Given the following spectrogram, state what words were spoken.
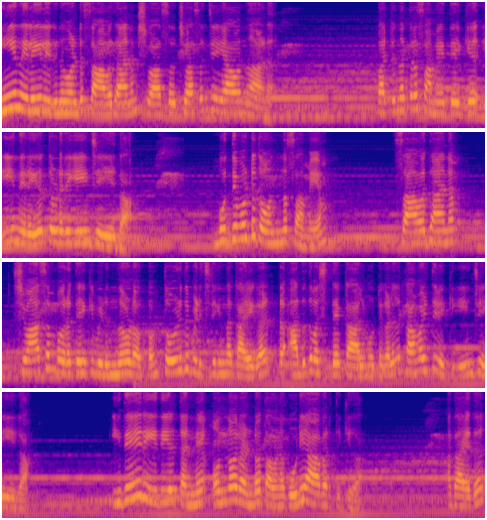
ഈ നിലയിൽ ഇരുന്നു കൊണ്ട് സാവധാനം ശ്വാസോച്ഛ്വാസം ചെയ്യാവുന്നതാണ്. പറ്റുന്നത്ര സമയത്തേക്ക് ഈ നിലയിൽ തുടരുകയും ചെയ്യുക. ബുദ്ധിമുട്ട് തോന്നുന്ന സമയം സാവധാനം ശ്വാസം പുറത്തേക്ക് വിടുന്നതോടൊപ്പം തൊഴുതു പിടിച്ചിരിക്കുന്ന കൈകൾ അതത് വശത്തെ കാൽമുട്ടുകളിൽ കമഴ്ത്തി വെക്കുകയും ചെയ്യുക. ഇതേ രീതിയിൽ തന്നെ ഒന്നോ രണ്ടോ തവണ കൂടി ആവർത്തിക്കുക. അതായത്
